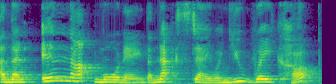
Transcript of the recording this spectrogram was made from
And then in that morning, the next day, when you wake up,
